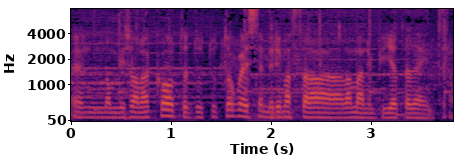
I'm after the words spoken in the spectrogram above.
e non mi sono accorto di tutto questo e mi è rimasta la, mano impigliata dentro.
